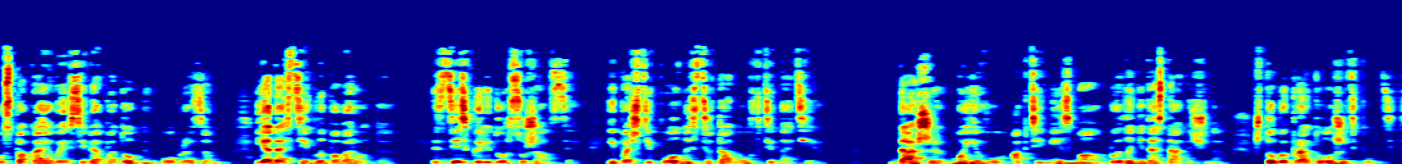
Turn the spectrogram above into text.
Успокаивая себя подобным образом, я достигла поворота. Здесь коридор сужался и почти полностью тонул в темноте. Даже моего оптимизма было недостаточно, чтобы продолжить путь.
